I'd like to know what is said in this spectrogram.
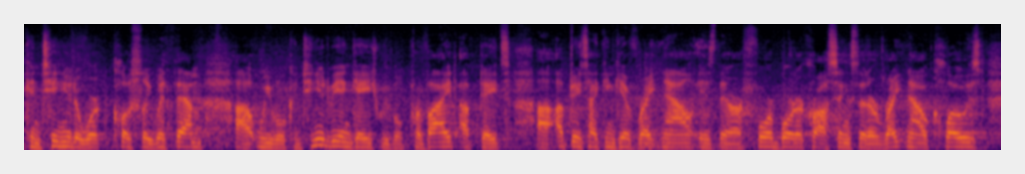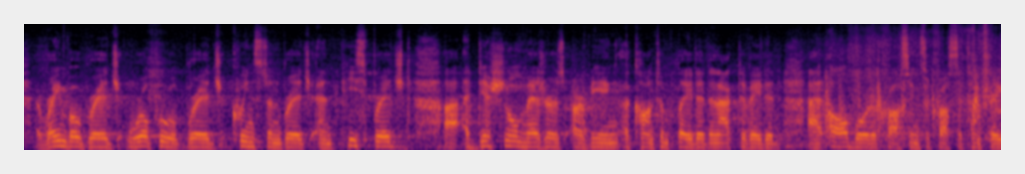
continue to work closely with them. Uh, we will continue to be engaged. We will provide updates. Uh, updates I can give right now is there are four border crossings that are right now closed: Rainbow Bridge, Whirlpool Bridge, Queenston Bridge, and Peace Bridge. Uh, additional measures are being uh, contemplated and activated at all border crossings across the country.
